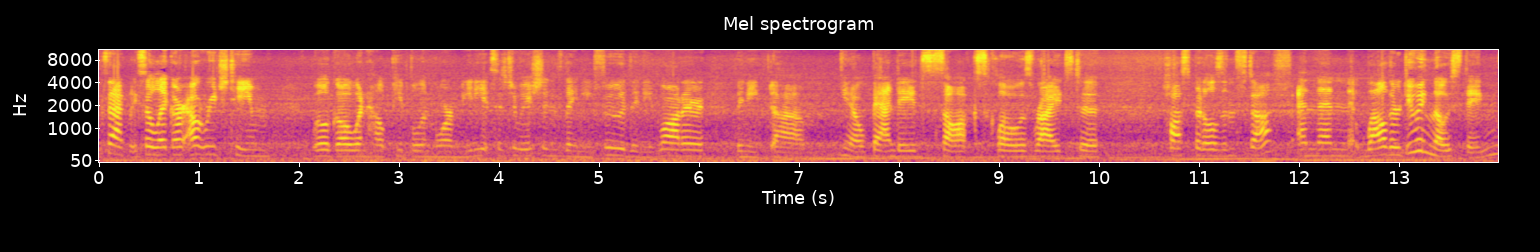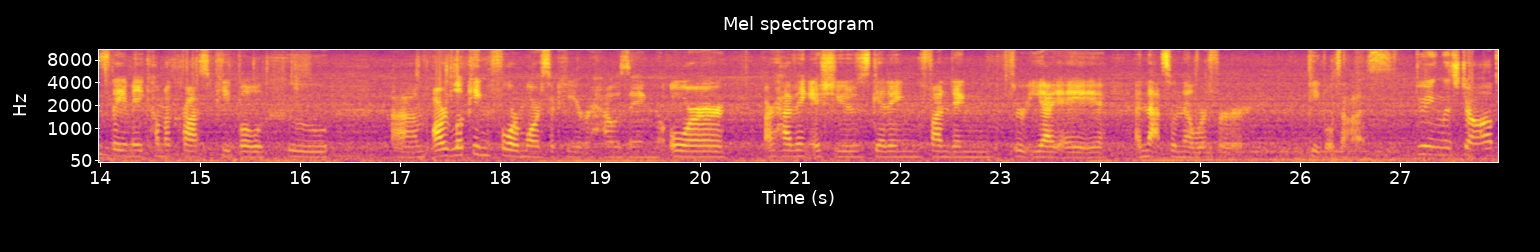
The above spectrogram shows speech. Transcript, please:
Exactly. So, like our outreach team will go and help people in more immediate situations. They need food, they need water, they need, um, you know, band aids, socks, clothes, rides to hospitals and stuff. And then while they're doing those things, they may come across people who um, are looking for more secure housing or are having issues getting funding through EIA, and that's when they'll refer people to us. doing this job,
